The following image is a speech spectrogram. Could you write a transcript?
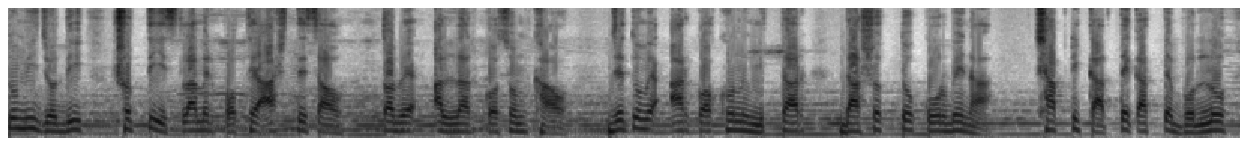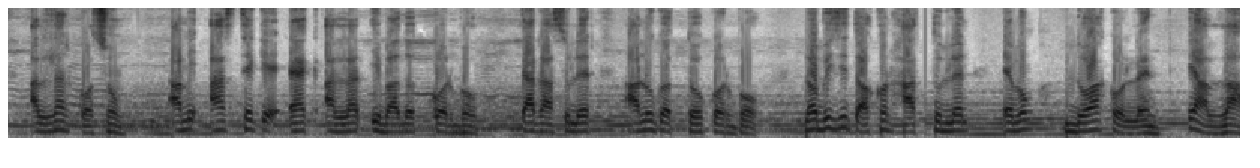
তুমি যদি সত্যি ইসলামের পথে আসতে চাও, তবে আল্লাহর কসম খাও। যে তুমি আর কখনো মিথ্যার দাসত্ব করবে না। সাপটি কাঁদতে কাঁদতে বলল, আল্লাহর কসম, আমি আজ থেকে এক আল্লাহর ইবাদত করব, তার রাসূলের আনুগত্য করব। নবীজি তখন হাত তুললেন এবং দোয়া করলেন এ আল্লাহ,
